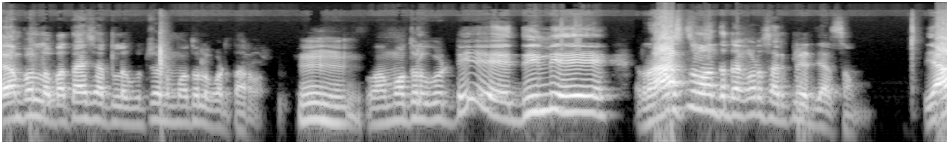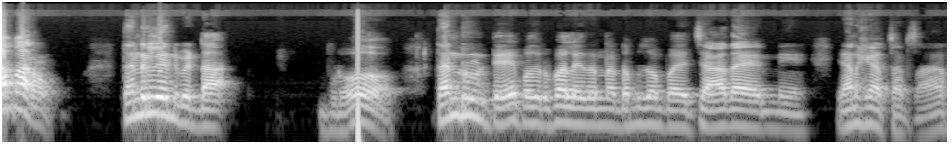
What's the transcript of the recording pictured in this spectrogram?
వేంపల్లో బత్తాయి చెట్లు కూర్చొని మూతలు కొడతారు. మూతలు కొట్టి దీన్ని రాష్ట్రం అంతటా కూడా సర్క్యులేట్ చేస్తాం. వ్యాపారం. తండ్రి లేని బిడ్డ. ఇప్పుడు తండ్రి ఉంటే పది రూపాయలు ఏదన్నా డబ్బు సంపాదించి ఆదాయాన్ని వెనకేస్తాడు సార్.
